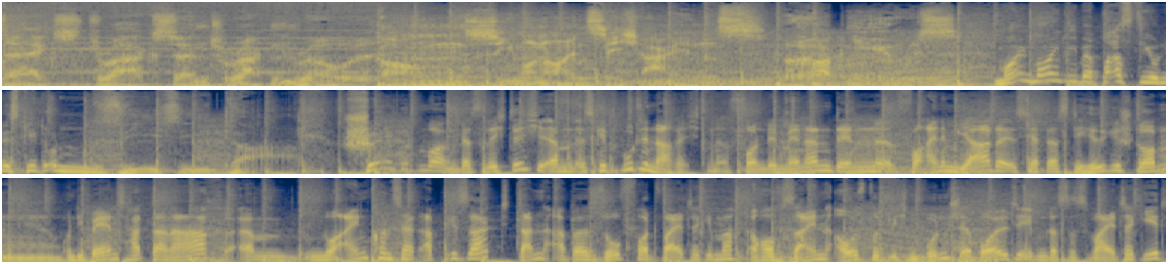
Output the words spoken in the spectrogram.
Sex, Drugs and Rock'n'Roll. Kong 97.1. Rock News. Moin, moin, lieber Basti, und es geht um Sisi da. Schönen guten Morgen, das ist richtig. Ähm, es gibt gute Nachrichten von den Männern, denn vor einem Jahr, da ist ja Dusty Hill gestorben Mhm. und die Band hat danach ähm, nur ein Konzert abgesagt, dann aber sofort weitergemacht, auch auf seinen ausdrücklichen Wunsch. Er wollte eben, dass es weitergeht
